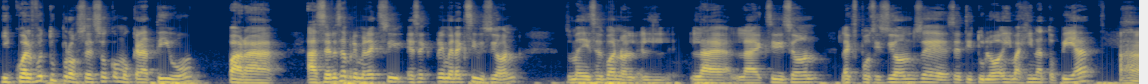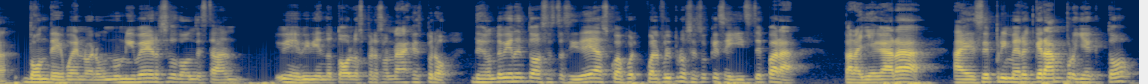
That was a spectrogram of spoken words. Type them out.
¿Y cuál fue tu proceso como creativo para hacer esa primera, esa primera exhibición? Entonces me dices, bueno, la, exhibición, la exposición se, tituló Imaginatopía, donde, bueno, era un universo donde estaban eh, viviendo todos los personajes, pero ¿de dónde vienen todas estas ideas? ¿Cuál fue, cuál fue el proceso que seguiste para, para llegar a, ese primer gran proyecto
